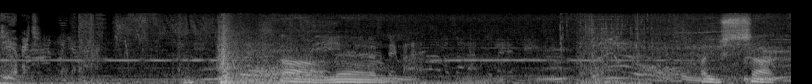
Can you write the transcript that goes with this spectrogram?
Damn it. Oh man. Oh, you suck.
